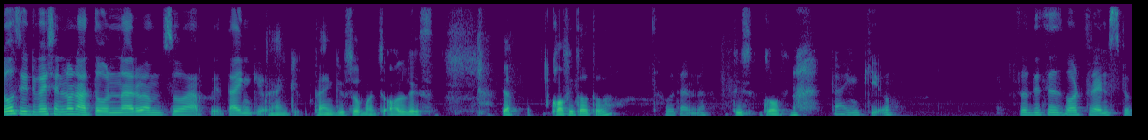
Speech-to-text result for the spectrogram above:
లో సిచ్యువేషన్లో నాతో ఉన్నారు. I'm so happy thank you thank you thank you so much always yeah coffee తాగుతావా? తీసు coffee thank you so this is what friends to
